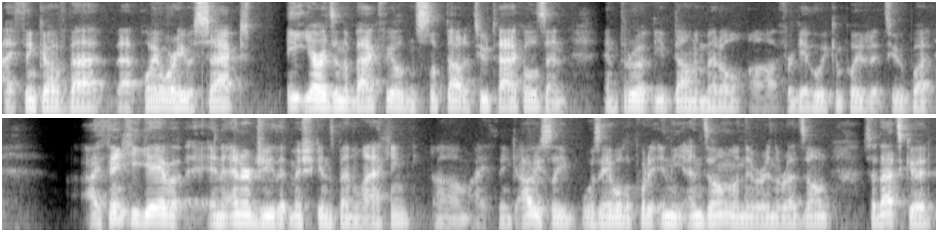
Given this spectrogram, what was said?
I think of that that play where he was sacked eight yards in the backfield and slipped out of two tackles and and threw it deep down the middle. Uh, I forget who he completed it to, but I think he gave an energy that Michigan's been lacking. Um, I think obviously was able to put it in the end zone when they were in the red zone, so that's good.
